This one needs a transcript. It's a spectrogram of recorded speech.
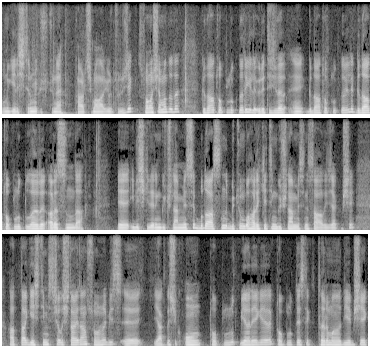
bunu geliştirmek üstüne tartışmalar yürütülecek. Son aşamada da gıda toplulukları ile üreticiler, e, gıda toplulukları ile gıda toplulukları arasında e, ilişkilerin güçlenmesi. Bu da aslında bütün bu hareketin güçlenmesini sağlayacak bir şey. Hatta geçtiğimiz çalıştaydan sonra biz e, yaklaşık 10 topluluk bir araya gelerek topluluk destekli tarım ağı diye bir şey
